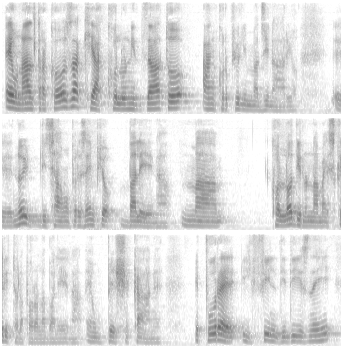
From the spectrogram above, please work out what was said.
È un'altra cosa che ha colonizzato ancora più l'immaginario. Eh, noi diciamo per esempio balena, ma Collodi non ha mai scritto la parola balena, è un pesce cane, eppure il film di Disney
